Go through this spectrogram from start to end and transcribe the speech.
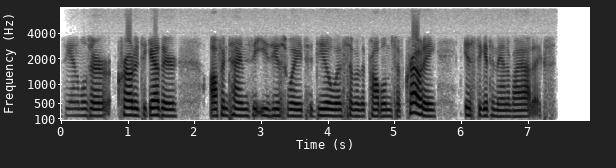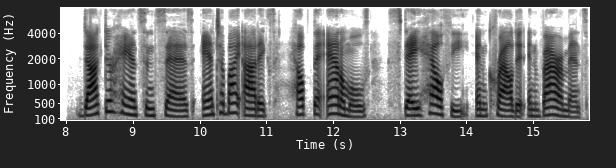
As the animals are crowded together, oftentimes the easiest way to deal with some of the problems of crowding is to give them antibiotics. Dr. Hansen says antibiotics help the animals stay healthy in crowded environments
